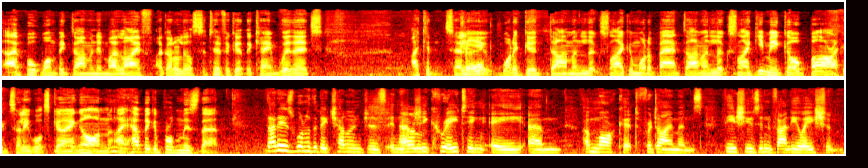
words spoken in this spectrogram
I bought one big diamond in my life. I got a little certificate that came with it. I couldn't tell Correct. you what a good diamond looks like and what a bad diamond looks like. Give me a gold bar, I can tell you what's going on. Mm. I, how big a problem is that? That is one of the big challenges in actually um, creating a, um, a market for diamonds, the issues in valuation.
